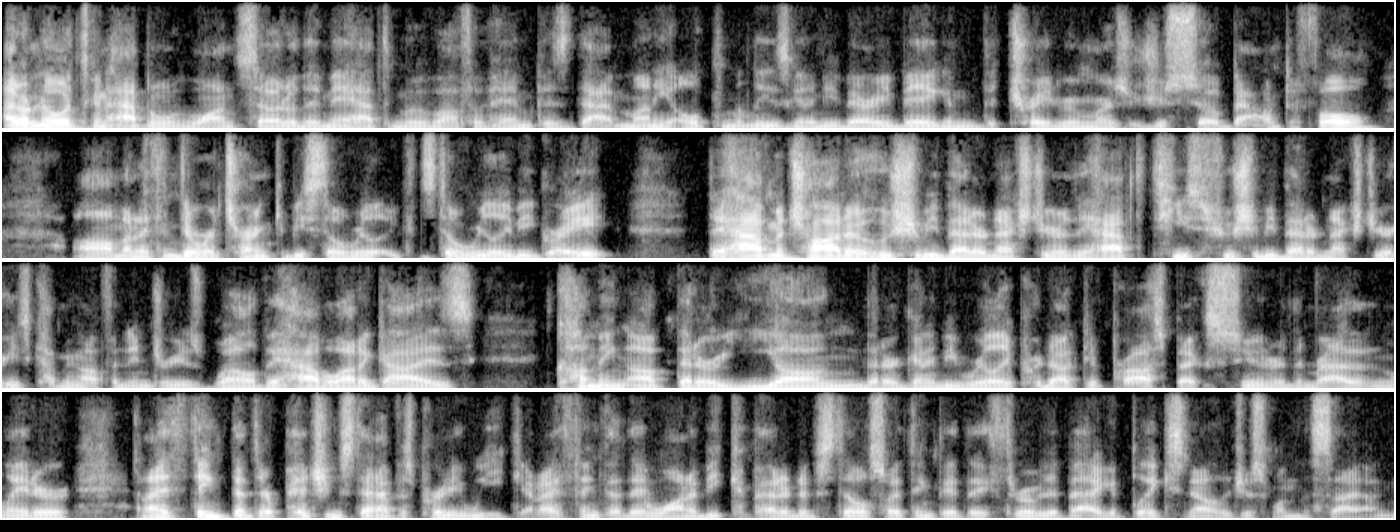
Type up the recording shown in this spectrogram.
I don't know what's going to happen with Juan Soto. They may have to move off of him because that money ultimately is going to be very big, and the trade rumors are just so bountiful. Um, and I think their return could be still really could still really be great. They have Machado, who should be better next year. They have Tatis, who should be better next year. He's coming off an injury as well. They have a lot of guys coming up that are young that are going to be really productive prospects sooner than rather than later. And I think that their pitching staff is pretty weak, and I think that they want to be competitive still. So I think that they throw the bag at Blake Snell, who just won the Cy Young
